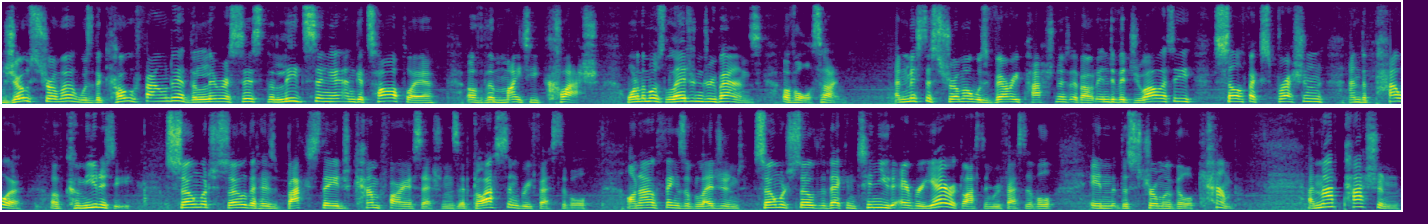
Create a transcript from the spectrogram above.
Joe Strummer was the co-founder, the lyricist, the lead singer and guitar player of the mighty Clash, one of the most legendary bands of all time. And Mr. Strummer was very passionate about individuality, self-expression, and the power of community. So much so that his backstage campfire sessions at Glastonbury Festival are now things of legend. So much so that they're continued every year at Glastonbury Festival in the Strummerville camp. And that passion,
